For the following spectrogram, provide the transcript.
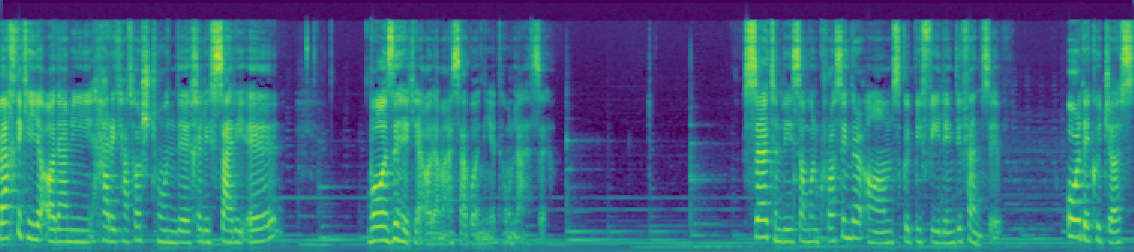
وقتی که یه آدمی حرکتاش تنده خیلی سریعه واضحه که آدم عصبانیه تا اون لحظه. Certainly someone crossing their arms could be feeling defensive or they could just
